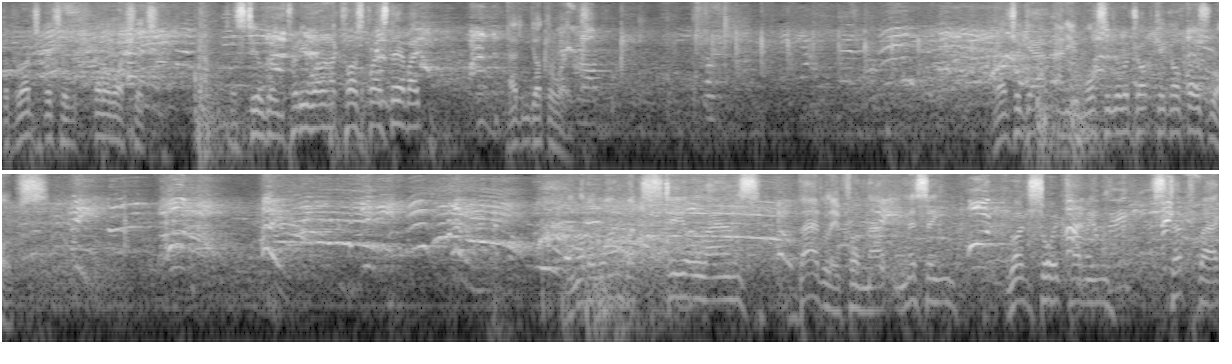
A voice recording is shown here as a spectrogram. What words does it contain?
But Rudge better, watch it. Steele doing pretty well in a cross press there, but hadn't got the weight. Rudge again, and he walks into a drop kick off those ropes. Another one, but Steele lands badly from that, missing. Rudge saw it coming, stepped back,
